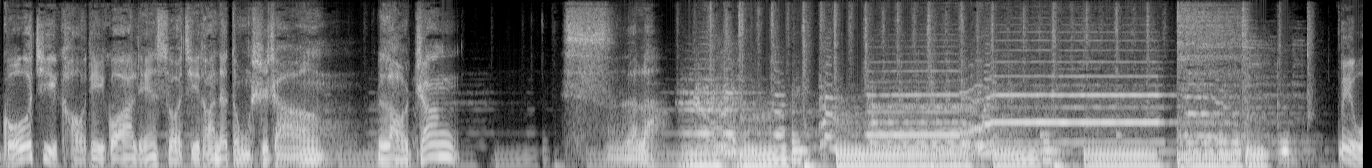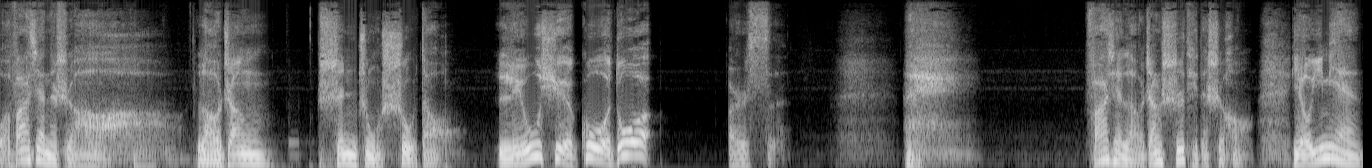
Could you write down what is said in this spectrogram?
国际烤地瓜连锁集团的董事长老张死了。被我发现的时候，老张身中数刀，流血过多而死。唉，发现老张尸体的时候，有一面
